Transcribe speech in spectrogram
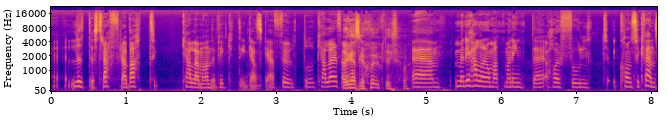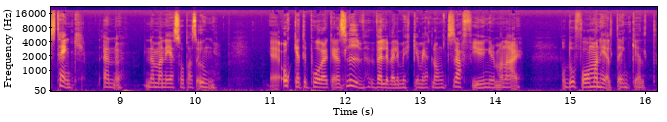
eh, lite straffrabatt kallar man det, vilket är ganska fult att kalla det Det för. är ganska sjukt liksom Eh, Men det handlar om att man inte har fullt konsekvenstänk ännu när man är så pass ung. Eh, Och att det påverkar ens liv väldigt, väldigt mycket med ett långt straff ju yngre man är. Och då får man helt enkelt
